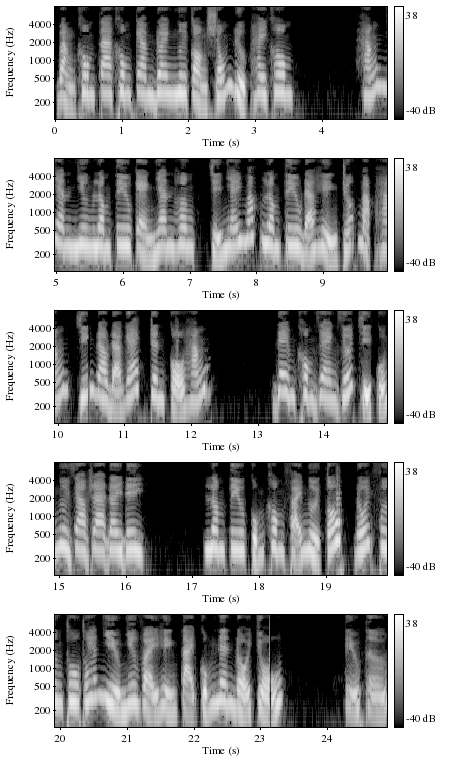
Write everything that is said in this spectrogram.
bằng không ta không cam đoan ngươi còn sống được hay không? Hắn nhanh nhưng lâm tiêu càng nhanh hơn, chỉ nháy mắt lâm tiêu đã hiện trước mặt hắn, chiến đao đã gác trên cổ hắn. Đem không gian giới chỉ của ngươi giao ra đây đi. Lâm tiêu cũng không phải người tốt, đối phương thu thuế nhiều như vậy hiện tại cũng nên đổi chủ. Tiểu tử,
